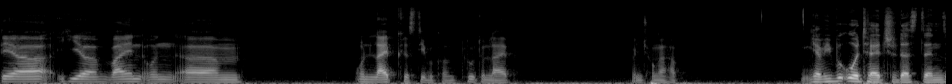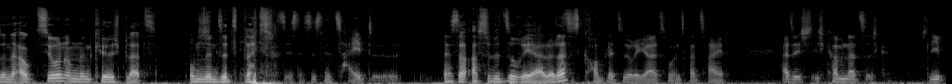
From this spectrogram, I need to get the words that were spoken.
der hier Wein und, ähm, und Leib Christi bekommt. Blut und Leib. Wenn ich Hunger habe. ja, wie beurteilst du das denn? So eine Auktion um einen Kirchplatz. um einen Sitzplatz. Das ist, das ist eine Zeit, äh, Das ist doch absolut surreal, oder? das ist komplett surreal zu unserer Zeit. Also ich, ich komme ich, ich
